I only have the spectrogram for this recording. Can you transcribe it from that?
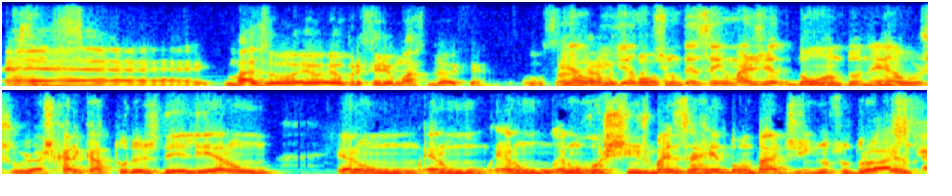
É, mas o, eu, eu preferi o Mark Drucker. O San é, Viviano, o Viviano tinha um desenho mais redondo, né? Os, as caricaturas dele eram eram, eram, eram, eram rostinhos mais arredondadinhos. O Drucker... Eu acho que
